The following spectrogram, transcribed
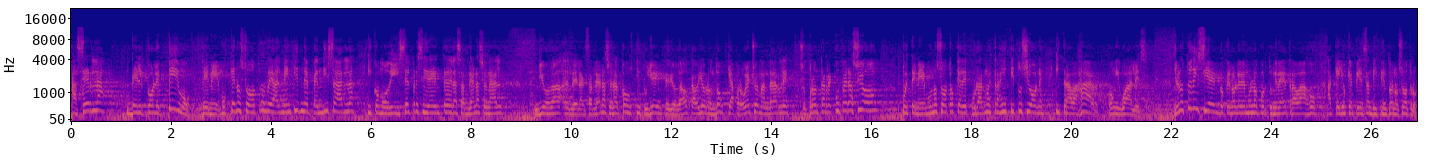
hacerla del colectivo. Tenemos que nosotros realmente independizarla y como dice el presidente de la Asamblea Nacional, de la Asamblea Nacional Constituyente, Diosdado Cabello Rondón, que aprovecho de mandarle su pronta recuperación, pues tenemos nosotros que depurar nuestras instituciones y trabajar con iguales. Yo no estoy diciendo que no le demos la oportunidad de trabajo a aquellos que piensan distinto a nosotros.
